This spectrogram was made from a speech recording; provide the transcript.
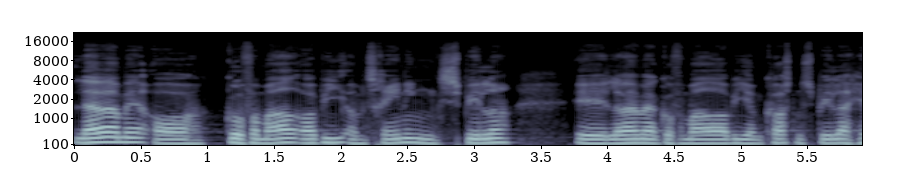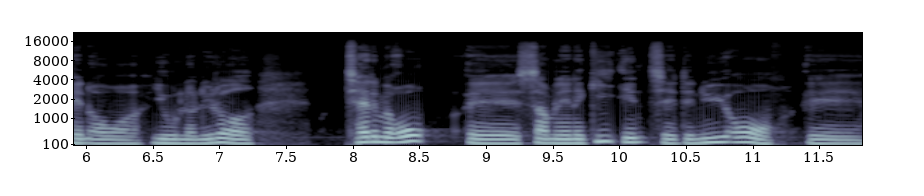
lad være med at gå for meget op i, om træningen spiller. Øh, lad være med at gå for meget op i, om kosten spiller hen over julen og nytåret. Tag det med ro. Øh, samle energi ind til det nye år øh,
